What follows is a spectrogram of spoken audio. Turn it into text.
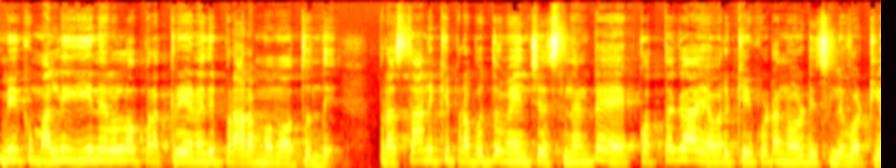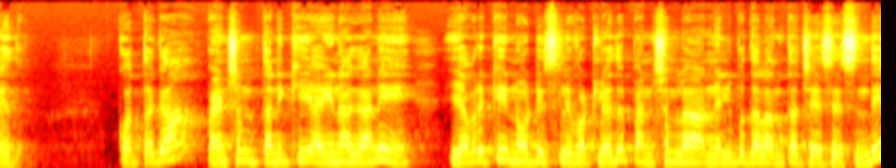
మీకు మళ్ళీ ఈ నెలలో ప్రక్రియ అనేది ప్రారంభమవుతుంది. ప్రస్తుతానికి ప్రభుత్వం ఏం చేసిందంటే కొత్తగా ఎవరికి కూడా నోటీసులు ఇవ్వట్లేదు. కొత్తగా పెన్షన్ తనిఖీ అయినా కానీ ఎవరికీ నోటీసులు ఇవ్వట్లేదు. పెన్షన్ల నిలుపుదల అంతా చేసేసింది.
